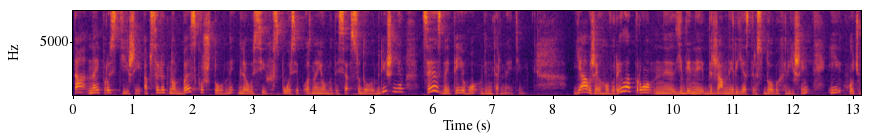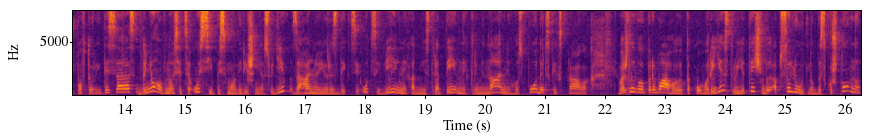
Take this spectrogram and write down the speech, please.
Та найпростіший, абсолютно безкоштовний для усіх спосіб ознайомитися з судовим рішенням це знайти його в інтернеті. Я вже говорила про єдиний державний реєстр судових рішень і хочу повторитись зараз. До нього вносяться усі письмові рішення судів загальної юрисдикції у цивільних, адміністративних, кримінальних, господарських справах. Важливою перевагою такого реєстру є те, що ви абсолютно безкоштовно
